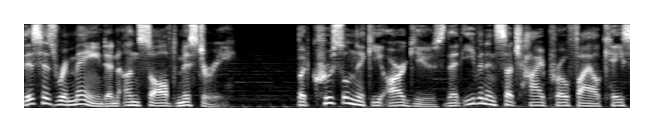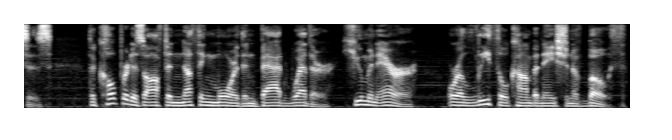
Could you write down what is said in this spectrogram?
this has remained an unsolved mystery. But Kruszelnicki argues that even in such high-profile cases, the culprit is often nothing more than bad weather, human error, or a lethal combination of both.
